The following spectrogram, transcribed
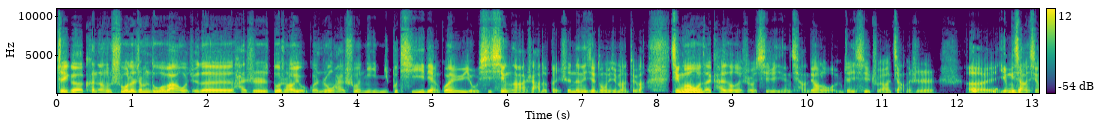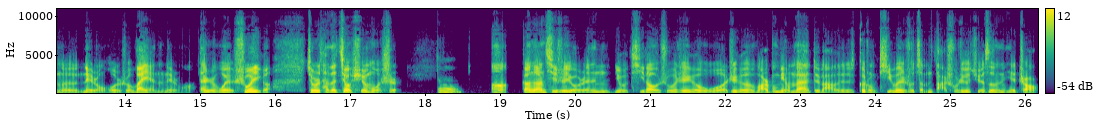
这个可能说了这么多吧，我觉得还是多少有观众还说你你不提一点关于游戏性啊啥的本身的那些东西嘛，对吧？尽管我在开头的时候其实已经强调了，我们这一期主要讲的是呃影响性的内容或者说外延的内容啊，但是我也说一个，就是它的教学模式，嗯。啊，刚刚其实有人有提到说这个我这个玩不明白，对吧？各种提问说怎么打出这个角色的那些招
